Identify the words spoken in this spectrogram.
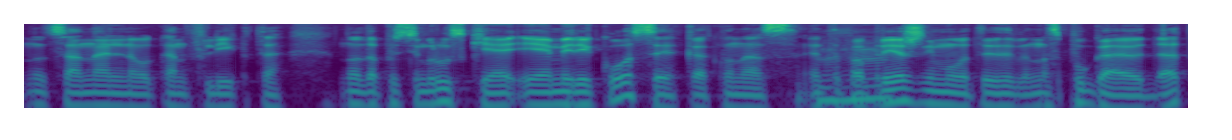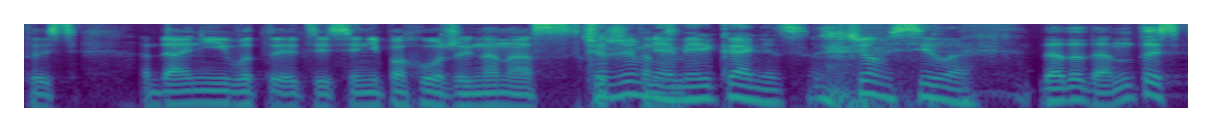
национального конфликта. Но, допустим, русские и америкосы, как у нас, это Мгм. по-прежнему вот э, нас пугают, да, то есть, да, они вот эти все не похожие на нас. Скажи мне, там- американец, в чем сила? Да-да-да, ну то есть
